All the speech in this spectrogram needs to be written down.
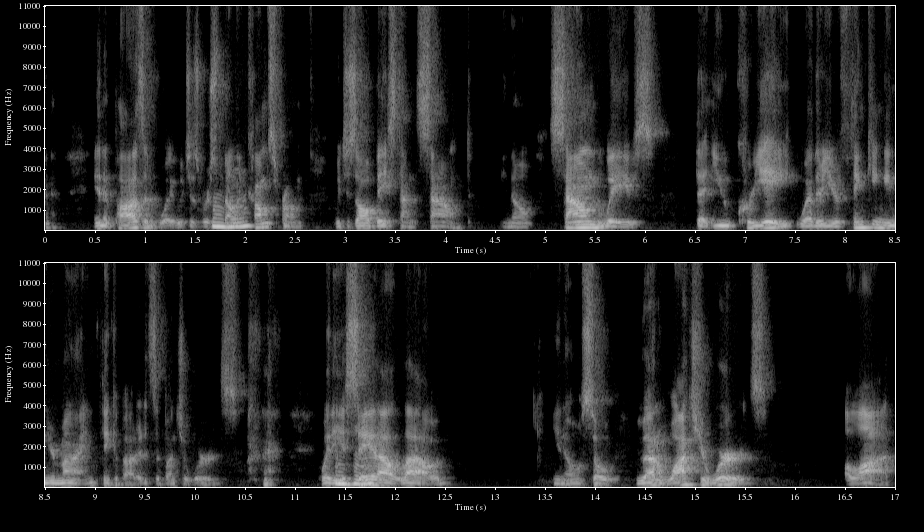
in a positive way, which is where mm-hmm. spelling comes from, which is all based on sound. You know, sound waves that you create, whether you're thinking in your mind, think about it, it's a bunch of words, whether you mm-hmm. say it out loud, you know, so you got to watch your words a lot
